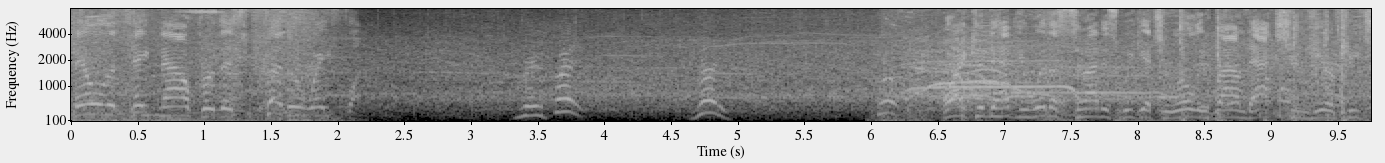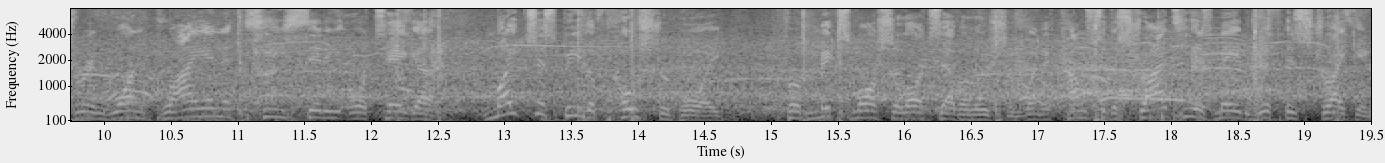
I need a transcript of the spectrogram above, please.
tail of the tape now for this featherweight fight. Ready to fight? Ready. Good. All right, good to have you with us tonight as we get your early round action here featuring one Brian T. City Ortega. Might just be the poster boy for mixed martial arts evolution when it comes to the strides he has made with his striking.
